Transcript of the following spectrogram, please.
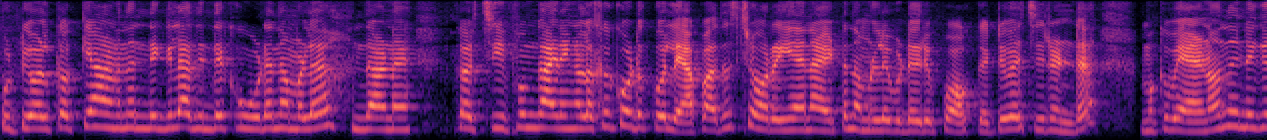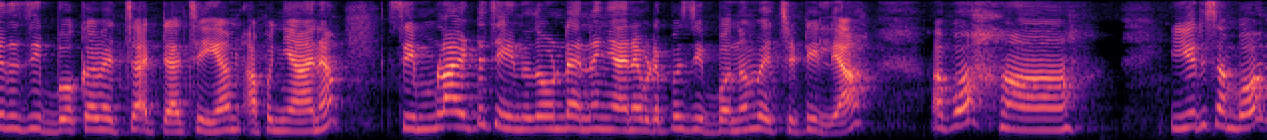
കുട്ടികൾക്കൊക്കെ ആണെന്നുണ്ടെങ്കിൽ അതിന്റെ കൂടെ നമ്മൾ എന്താണ് കർച്ചീഫും കാര്യങ്ങളൊക്കെ കൊടുക്കില്ലേ? അപ്പോൾ അത് സ്റ്റോർ ചെയ്യാനായിട്ട് നമ്മൾ ഇവിടെ ഒരു പോക്കറ്റ് വെച്ചിട്ടുണ്ട്. നമുക്ക് വേണമെന്നുണ്ടെങ്കിൽ ഇത് ജിബൊക്കെ വെച്ച് അറ്റാച്ച് ചെയ്യാം. അപ്പോൾ ഞാൻ സിമ്പിളായിട്ട് ചെയ്യുന്നത് കൊണ്ട് തന്നെ ഞാൻ ഇവിടെ ഇപ്പോൾ ജിബൊന്നും വെച്ചിട്ടില്ല. അപ്പോൾ ഈ ഒരു സംഭവം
